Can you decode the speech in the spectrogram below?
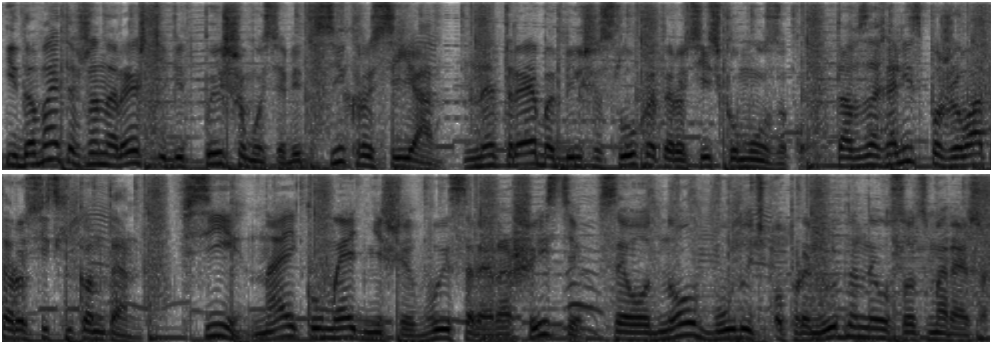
І давайте вже нарешті відпишемося від всіх росіян. Не треба більше слухати російську музику та взагалі споживати російський контент. Всі найкумедніші висери рашистів все одно будуть оприлюднені у соцмережах.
